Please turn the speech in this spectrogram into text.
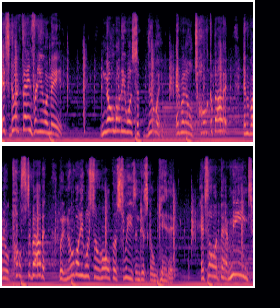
It's a good thing for you and me. Nobody wants to do it. Everybody will talk about it. Everybody will post about it. But nobody wants to roll their sleeves and just go get it. And so what that means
